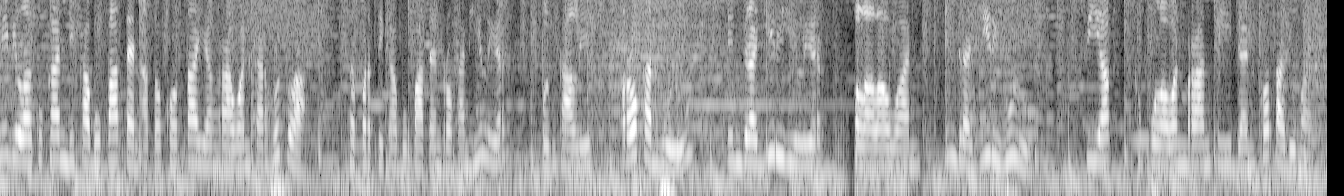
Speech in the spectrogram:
ini dilakukan di kabupaten atau kota yang rawan karhutla, seperti Kabupaten Rokan Hilir, Bengkalis, Rokan Hulu, Indragiri Hilir, Pelalawan, Indragiri Hulu, Siak, Kepulauan Meranti, dan Kota Dumai.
